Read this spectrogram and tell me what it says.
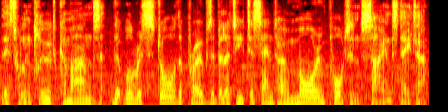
This will include commands that will restore the probe's ability to send home more important science data.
